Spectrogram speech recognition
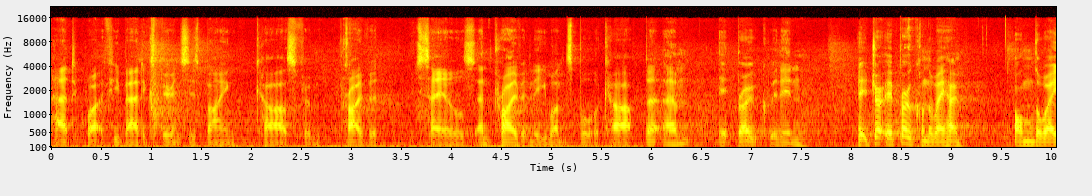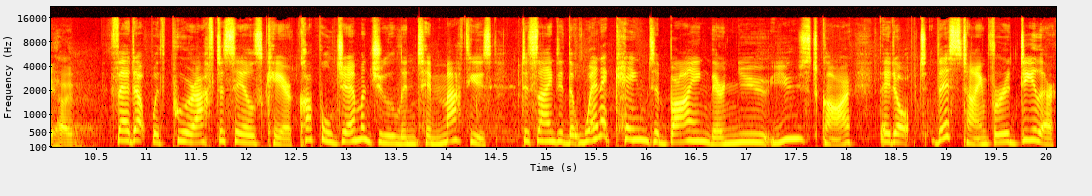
had quite a few bad experiences buying cars from private sales and privately once bought a car, but um, it broke within, it, it broke on the way home, on the way home. Fed up with poor after sales care, couple Gemma Jewell and Tim Matthews decided that when it came to buying their new used car, they'd opt this time for a dealer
